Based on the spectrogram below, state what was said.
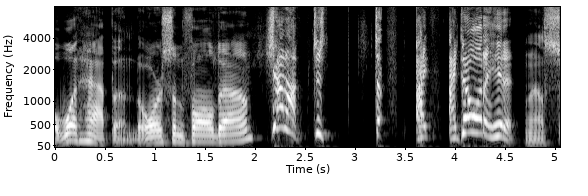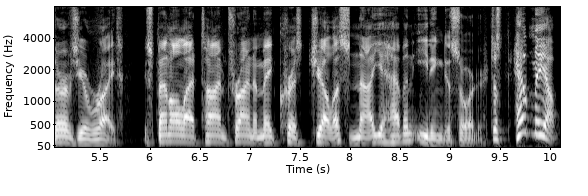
what happened? Orson fall down? Shut up! Just. I, I don't want to hit it. Well, serves you right. You spent all that time trying to make Chris jealous, now you have an eating disorder. Just help me up.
